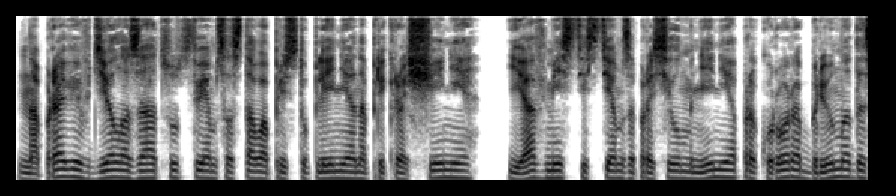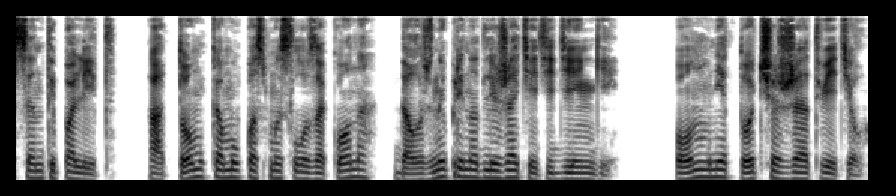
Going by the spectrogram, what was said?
Направив дело за отсутствием состава преступления на прекращение, я вместе с тем запросил мнение прокурора Брюна де Сент-Ипполит о том, кому по смыслу закона должны принадлежать эти деньги. Он мне тотчас же ответил,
